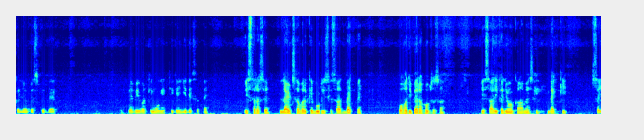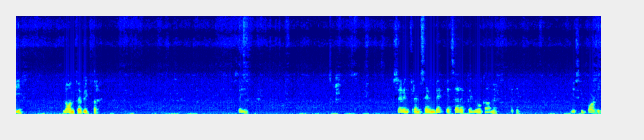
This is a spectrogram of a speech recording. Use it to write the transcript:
कलियों पे इस पर बैक पे भी वर्किंग होगी, ठीक है, ये देख सकते हैं। इस तरह से लाइट सा वर्क है बूटीज़ के साथ बैक पे। बहुत ही प्यारा खूबसूरत सा। ये सारी कलियों का काम है इसकी बैक की। सही है। लॉन फैब्रिक पर। सही सेवन फ्रंट सेवन बैक पे सारा कलियों का काम है, ठीक है। ये इसकी बॉडी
